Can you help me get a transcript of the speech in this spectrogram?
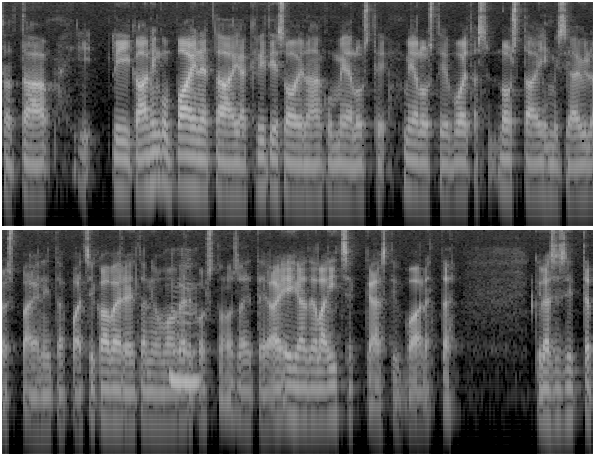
tota, liikaa niin kuin painetaan ja kritisoidaan, kun mieluusti, mieluusti voitaisiin nostaa ihmisiä ylöspäin ja niitä paitsi kavereita niin omaa mm. verkostoonsa. Että ei ajatella itsekkäästi, vaan että kyllä se sitten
